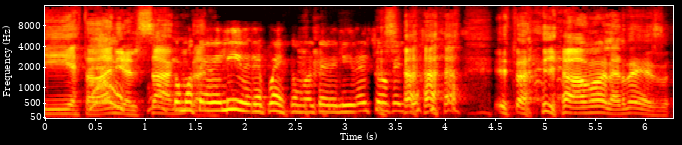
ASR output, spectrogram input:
y está Daniel San. Como Dan- TV Libre, pues, como el TV Libre show que yo. Está- ya vamos a hablar de eso.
